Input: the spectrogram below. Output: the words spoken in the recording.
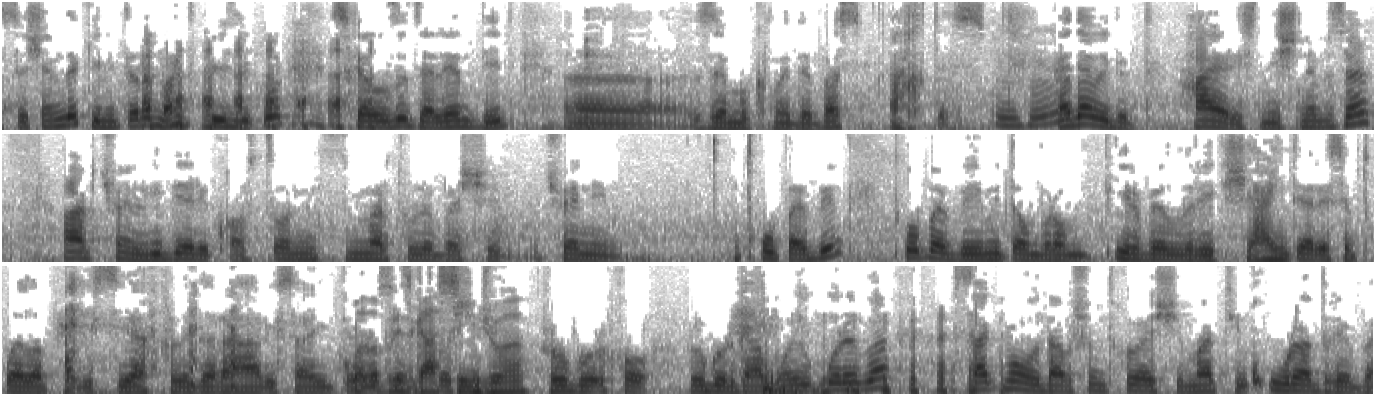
ასე შემდეგ, იმიტომ რომ მათ ფიზიკურ სხეულზე ძალიან დიდ ზემოქმედებას ახდენს. გადავიდეთ ჰაერის ნიშნებზე. აქ ჩვენ ლიდერი ყავს წონის მიმართულებაში ჩვენი ტყუპები. ტყუპები, იმიტომ რომ პირველ რიგში აინტერესებთ ყველაფერი სიახლე და რა არის საინტერესო. ყველაფრის გასინჯვა. როგორ ხო, როგორ გამოიყურება. საკმაოდ ამ შემთხვევაში მათი ყურადღება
